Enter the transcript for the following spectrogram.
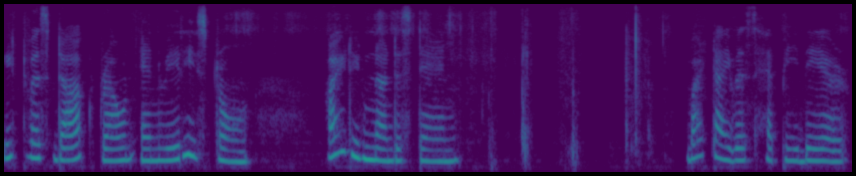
It was dark brown and very strong. I didn't understand. But I was happy there.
